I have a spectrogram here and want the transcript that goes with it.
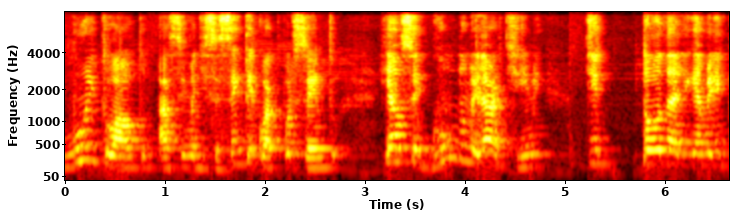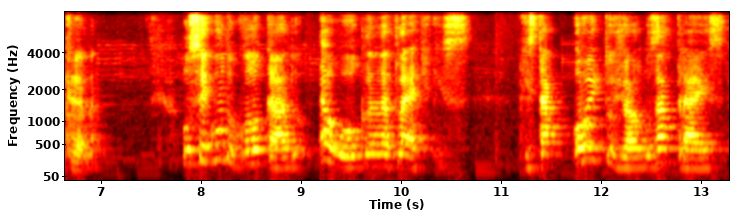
muito alto, acima de 64%, e é o segundo melhor time de toda a Liga Americana. O segundo colocado é o Oakland Athletics, que está oito jogos atrás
